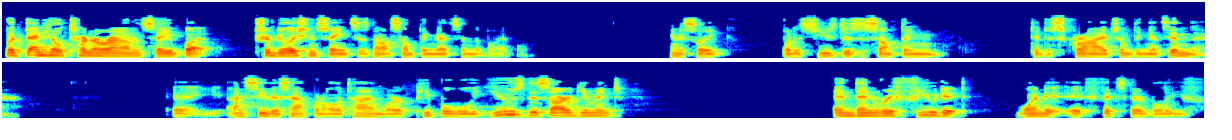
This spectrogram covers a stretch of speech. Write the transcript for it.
But then he'll turn around and say, "But tribulation saints is not something that's in the Bible," and it's like, but it's used as something to describe something that's in there. Eh, I see this happen all the time where people will use this argument and then refute it when it, it fits their belief.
